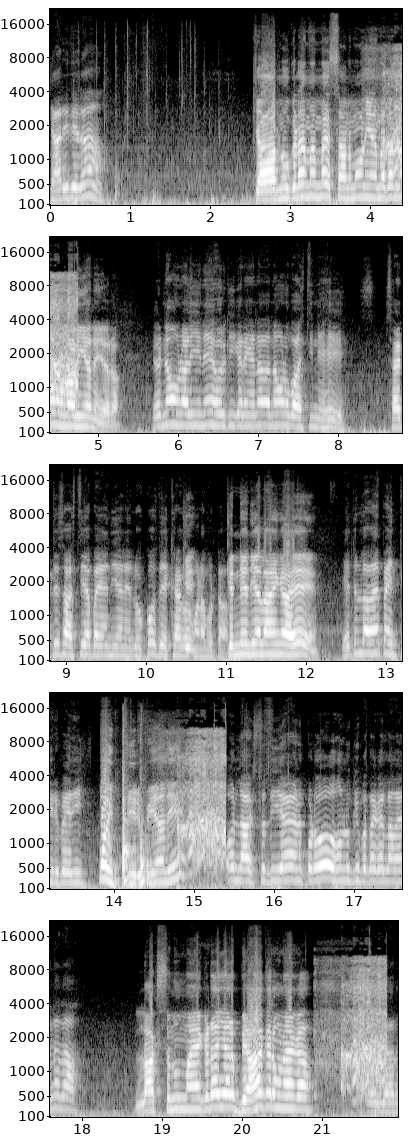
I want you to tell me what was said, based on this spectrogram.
ਚਾਰ ਹੀ ਦੇ ਦਾਂ? ਚਾਰ ਨੂੰ ਕਿਹੜਾ ਮੈਂ ਮੈਸਾਂ ਨਮਾਉਣੀਆਂ ਮੈਂ ਤਾਂ ਨਹਾਉਣ ਵਾਲੀਆਂ ਨੇ ਯਾਰ। ਇਹ ਨਹਾਉਣ ਵਾਲੀ ਨੇ ਹੋਰ ਕੀ ਕਰਾਂਗੇ ਇਹਨਾਂ ਦਾ? ਨਹਾਉਣ ਵਾਸਤੇ ਨੇ ਇਹ। ਤੇ ਸਸਤੀਆਂ ਪੈ ਜਾਂਦੀਆਂ ਨੇ ਲੋਕੋ ਦੇਖਿਆ ਕਰੋ ਮਾੜਾ ਮੋਟਾ। ਕਿੰਨੇ ਦੀਆਂ ਲਾਏਗਾ ਇਹ? ਇਹ ਤੈਨੂੰ ਲੱਗਦਾ 35 ਰੁਪਏ ਦੀ। 35 ਰੁਪਈਆਂ ਦੀ? ਉਹ ਲਕਸ ਦੀ ਐ ਅਨਪੜੋ ਤੁਹਾਨੂੰ ਕੀ ਪਤਾ ਗੱਲਾਂ ਦਾ ਇਹਨਾਂ ਦਾ? ਲਕਸ ਨੂੰ ਮੈਂ ਕਿਹੜਾ ਯਾਰ ਵਿਆਹ ਕਰਾਉਣਾ ਹੈਗਾ? ਉਹ ਯਾਰ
